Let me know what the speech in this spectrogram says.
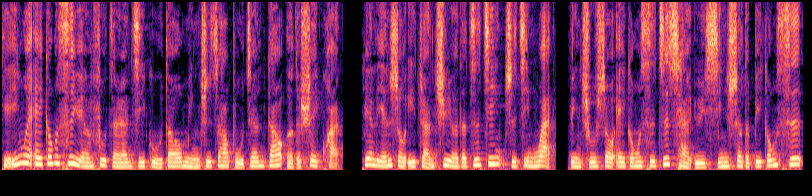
也因为 A 公司原负责人及股东明知遭补征高额的税款，便联手移转巨额的资金至境外，并出售 A 公司资产于新设的 B 公司，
